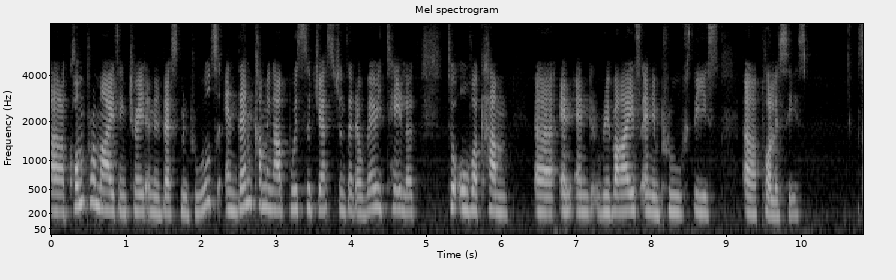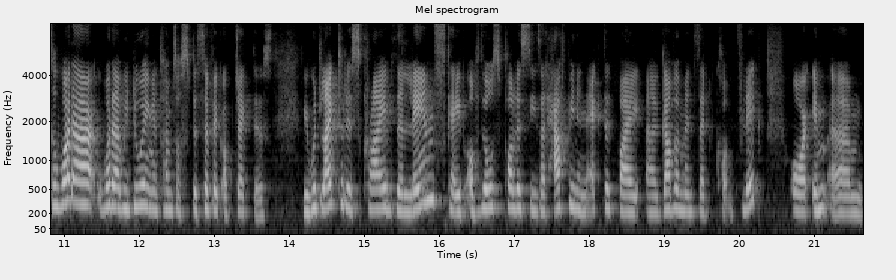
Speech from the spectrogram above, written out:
uh, compromising trade and investment rules, and then coming up with suggestions that are very tailored to overcome uh, and, and, revise and improve these uh, policies. So what are, what are we doing in terms of specific objectives? We would like to describe the landscape of those policies that have been enacted by uh, governments that conflict or um,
